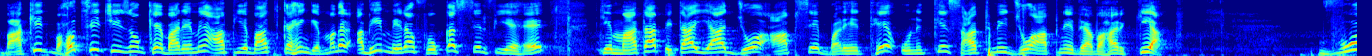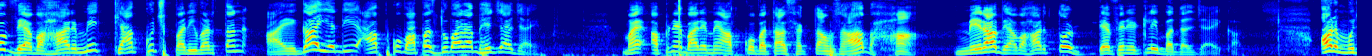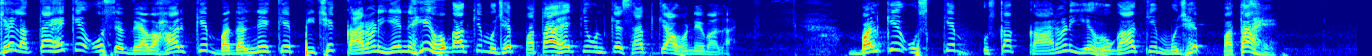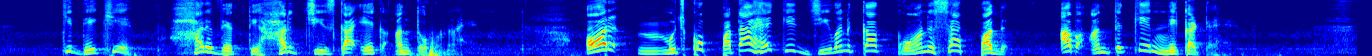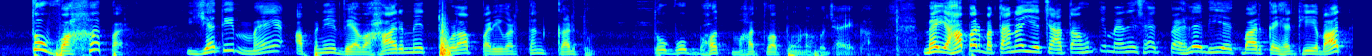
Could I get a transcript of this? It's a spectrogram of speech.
बाकी बहुत सी चीज़ों के बारे में आप ये बात कहेंगे, मगर अभी मेरा फोकस सिर्फ़ ये है कि माता पिता या जो आपसे बड़े थे, उनके साथ में जो आपने व्यवहार किया, वो व्यवहार में क्या कुछ परिवर्तन आएगा यदि आपको वापस दोबारा भेजा जाए? मैं अपने बारे में आपको बता सकता हूँ, साहब। हाँ मेरा व्यवहार तो डेफिनेटली बदल जाएगा। और मुझे लगता है कि उस व्यवहार के बदलने के पीछे कारण ये नहीं होगा कि मुझे पता है कि उनके साथ क्या होने वाला है। बल्कि उसके, उसका कारण ये होगा कि मुझे पता है कि देखिए, हर व्यक्ति, हर चीज़ का एक अंत होना है। और मुझको पता है कि जीवन का कौन सा पद अब अंत के निकट है। तो वहाँ पर यदि मैं अपने व्यवहार में थोड़ा परिवर्तन कर दूँ तो वो बहुत महत्वपूर्ण हो जाएगा। मैं यहाँ पर बताना ये चाहता हूँ कि मैंने शायद पहले भी एक बार कही थी ये बात,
